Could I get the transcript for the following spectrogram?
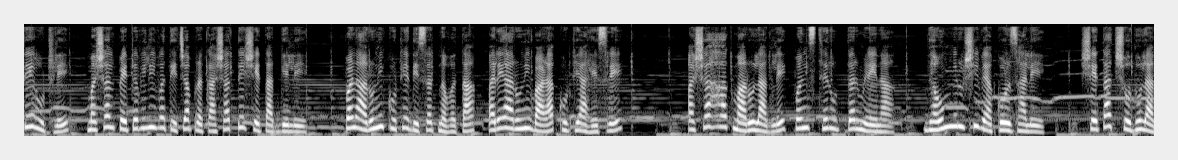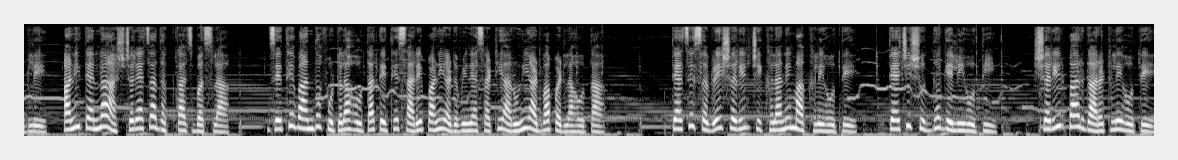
ते उठले मशाल पेटविली व तिच्या प्रकाशात ते शेतात गेले. पण अरुणी कुठे दिसत नव्हता? अरे अरुणी बाळा कुठे आहेस रे? अशा हाक मारू लागले पण स्थिर उत्तर मिळेना. धौम्य ऋषी व्याकुळ झाले. शेतात शोधू लागले आणि त्यांना आश्चर्याचा धक्काच बसला. जेथे बांध फुटला होता तेथे सारे पाणी अडविण्यासाठी अरुणी आडवा पडला होता. त्याचे सगळे शरीर चिखलाने माखले होते. त्याची शुद्ध गेली होती. शरीर पार गारठले होते.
